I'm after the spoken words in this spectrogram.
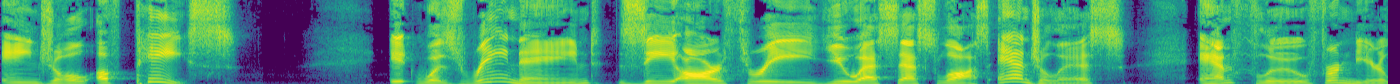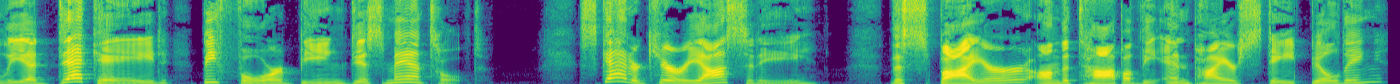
angel of peace. It was renamed ZR 3 USS Los Angeles and flew for nearly a decade before being dismantled. Scattered curiosity the spire on the top of the Empire State Building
